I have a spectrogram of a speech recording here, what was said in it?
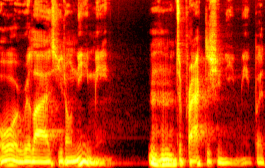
or realize you don't need me. Mm-hmm. To practice, you need me. But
